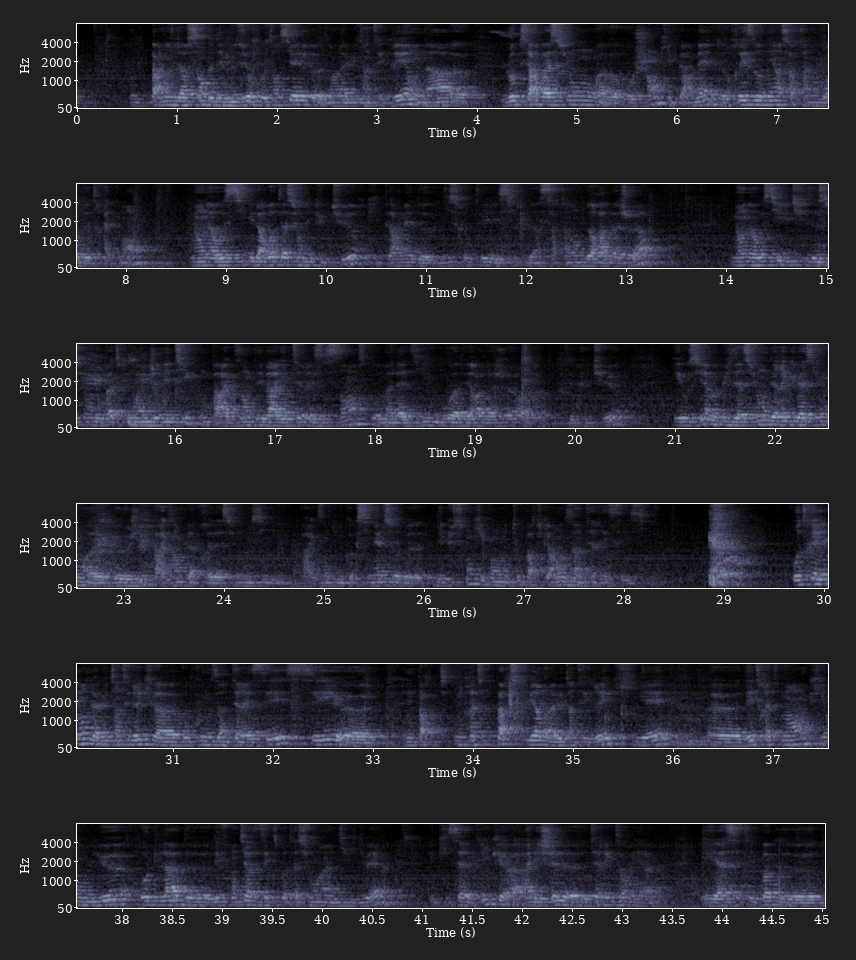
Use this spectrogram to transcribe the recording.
Donc, parmi l'ensemble des mesures potentielles dans la lutte intégrée, on a l'observation au champ qui permet de raisonner un certain nombre de traitements, mais on a aussi la rotation des cultures qui permet de disrupter les cycles d'un certain nombre de ravageurs, mais on a aussi l'utilisation de patrimoine génétique, comme par exemple des variétés résistantes aux maladies ou à des ravageurs euh, de culture, et aussi la mobilisation des régulations euh, biologiques, par exemple la prédation aussi, par exemple d'une coccinelle sur des pucerons qui vont tout particulièrement nous intéresser ici. Autre élément de la lutte intégrée qui va beaucoup nous intéresser, c'est euh, une, pratique particulière dans la lutte intégrée qui est euh, des traitements qui ont lieu au-delà de- des frontières des exploitations individuelles et qui s'appliquent à l'échelle euh, territoriale. Et à cette époque de,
